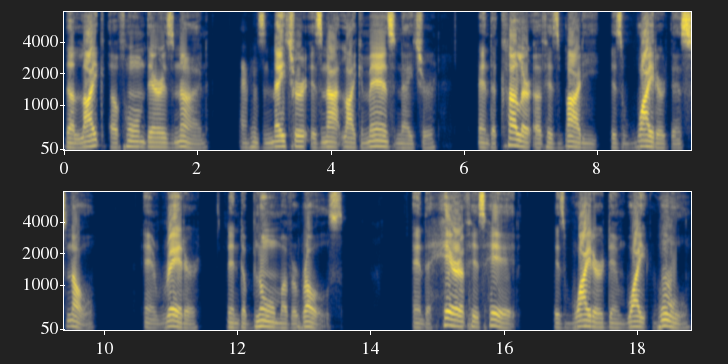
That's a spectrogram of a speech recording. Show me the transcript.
the like of whom there is none, and his nature is not like man's nature, and the color of his body is whiter than snow, and redder than the bloom of a rose, and the hair of his head is whiter than white wool,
